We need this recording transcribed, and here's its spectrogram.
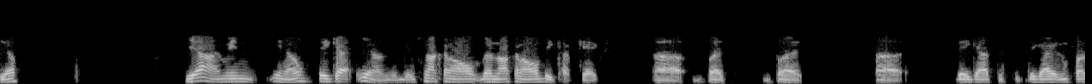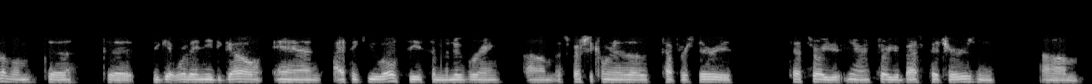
Yeah. Yeah, I mean, you know, they got, you know, it's not gonna all, they're not gonna all be cupcakes, uh, but, but, uh, they got this, they got it in front of them to, to, to get where they need to go, and I think you will see some maneuvering, um, especially coming into those tougher series, to throw your, you know, throw your best pitchers and, um,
